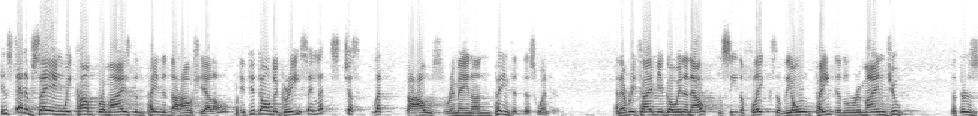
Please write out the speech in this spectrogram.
instead of saying we compromised and painted the house yellow, if you don't agree, say, let's just let the house remain unpainted this winter. And every time you go in and out and see the flakes of the old paint, it'll remind you that there's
